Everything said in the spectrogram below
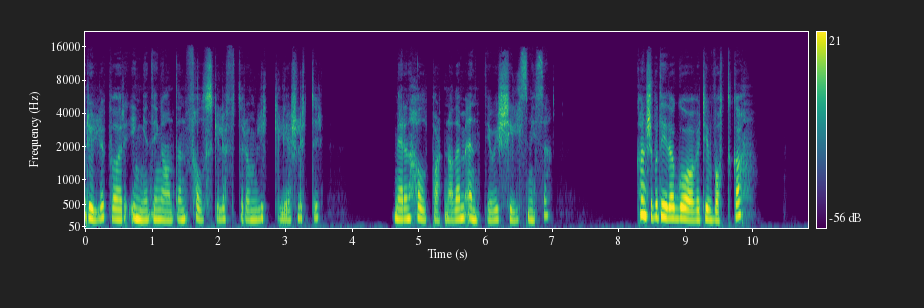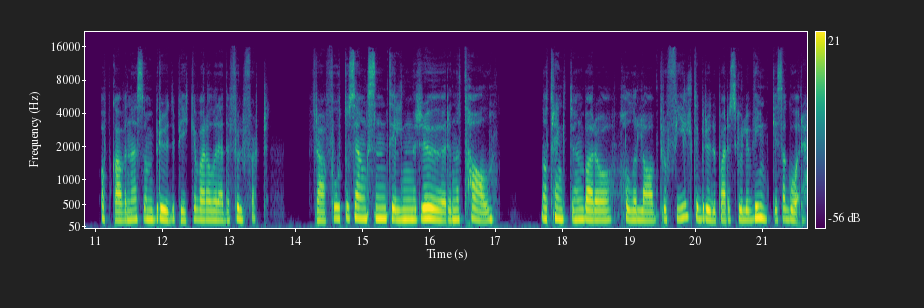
Bryllup var ingenting annet enn falske løfter om lykkelige slutter. Mer enn halvparten av dem endte jo i skilsmisse. Kanskje på tide å gå over til vodka? Oppgavene som brudepike var allerede fullført. Fra fotoseansen til den rørende talen. Nå trengte hun bare å holde lav profil til brudeparet skulle vinkes av gårde.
